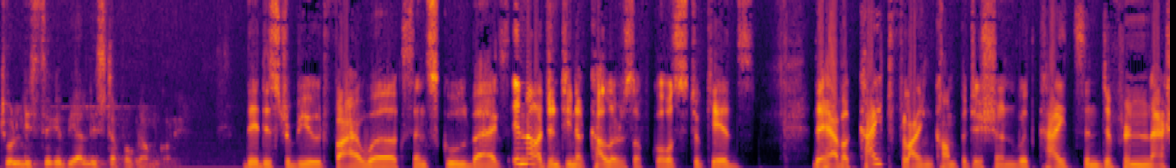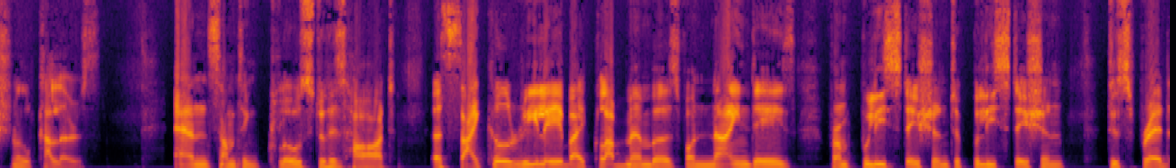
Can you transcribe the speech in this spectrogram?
চল্লিশ থেকে বিয়াল্লিশটা প্রোগ্রাম করে they distribute fireworks and school bags in Argentina colors, of course, to kids. They have a kite flying competition with kites in different national colors. And something close to his heart, a cycle relay by club members for nine days from police station to police station to spread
